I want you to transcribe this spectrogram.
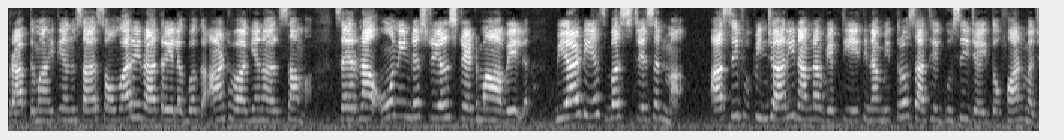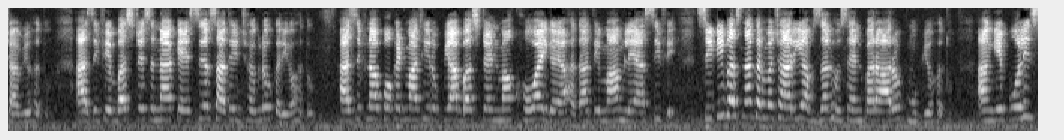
પ્રાપ્ત માહિતી અનુસાર સોમવારે રાત્રે લગભગ આઠ વાગ્યાના અરસામાં શહેરના ઓન ઇન્ડસ્ટ્રીયલ સ્ટેટમાં આવેલ બીઆરટીએસ બસ સ્ટેશનમાં આસિફ પિંજારી નામના વ્યક્તિએ તેના મિત્રો સાથે ઘૂસી જઈ તોફાન મચાવ્યું હતું. આસિફે બસ સ્ટેશનના કેશિયર સાથે ઝઘડો કર્યો હતો. આસિફના પોકેટમાંથી રૂપિયા બસ સ્ટેન્ડમાં ખોવાઈ ગયા હતા. તે મામલે આસિફે સિટી બસના કર્મચારી અફઝલ હુસેન પર આરોપ મૂક્યો હતો. આ અંગે પોલીસ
